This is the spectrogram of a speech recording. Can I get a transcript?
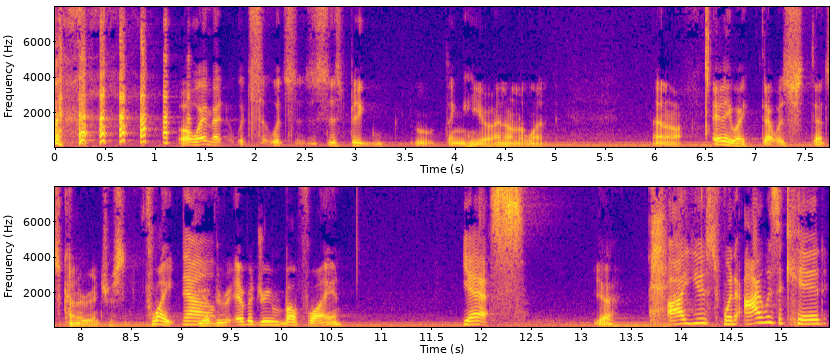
oh, wait a minute. What's, what's this, this big thing here? I don't know what. I don't know. Anyway, that was that's kind of interesting. Flight. No. You ever, ever dream about flying? yes. Yeah. I used when I was a kid,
